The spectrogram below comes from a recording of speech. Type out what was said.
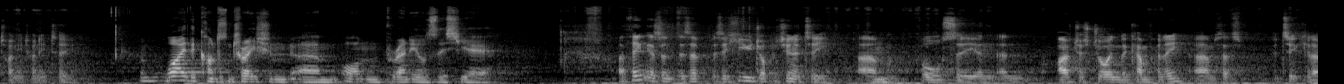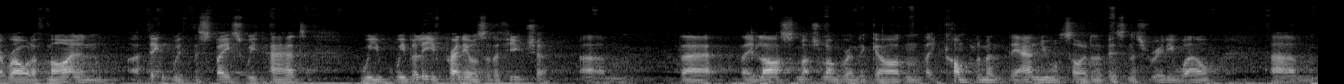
2022. Why the concentration um, on perennials this year? I think there's a, there's a, there's a huge opportunity um, mm. for C, and, and I've just joined the company, um, so that's a particular role of mine. And I think with the space we've had, we, we believe perennials are the future. Um, that they last much longer in the garden, they complement the annual side of the business really well, um,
